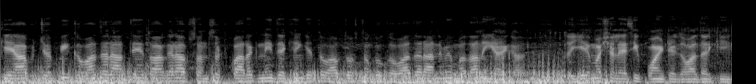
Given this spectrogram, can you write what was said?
कि आप जब भी गवादर आते हैं तो अगर आप सनसेट पार्क नहीं देखेंगे तो आप दोस्तों को गवादर आने में मज़ा नहीं आएगा। तो ये माशा ऐसी पॉइंट है गवादर की।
